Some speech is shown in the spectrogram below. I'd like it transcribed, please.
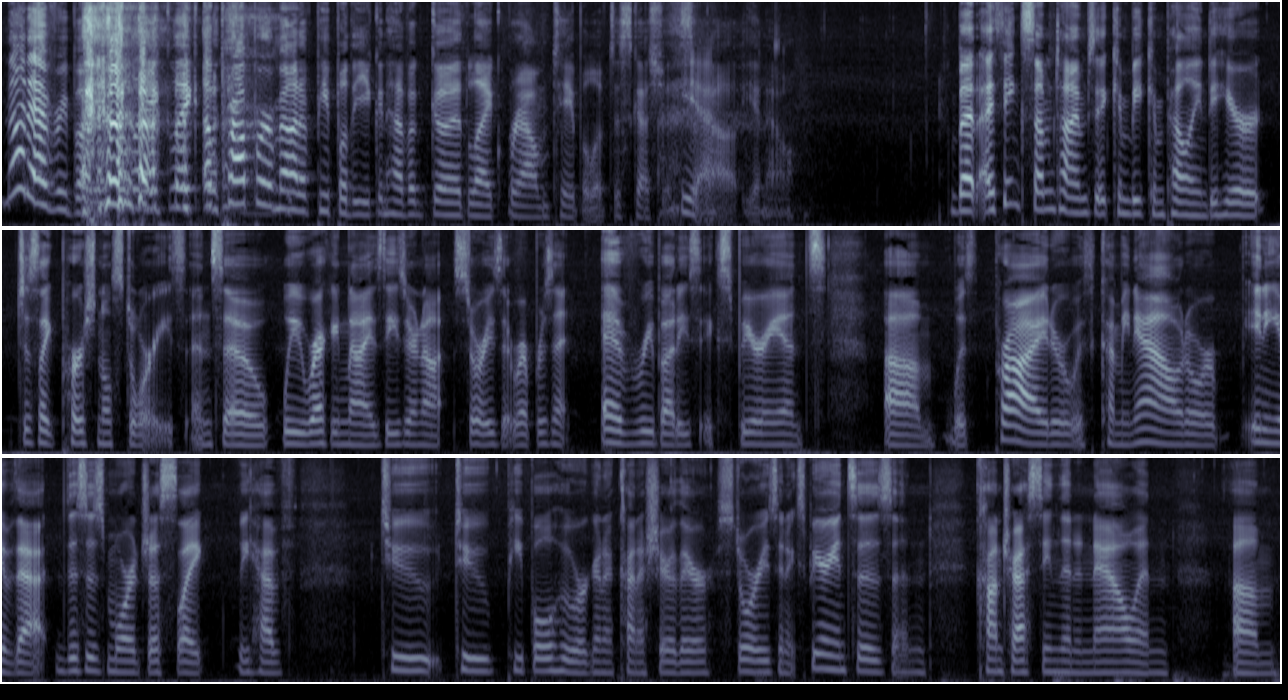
not everybody, but like like a proper amount of people that you can have a good like round table of discussions Yeah. about. You know. But I think sometimes it can be compelling to hear just like personal stories. And so we recognize these are not stories that represent everybody's experience um, with pride or with coming out or any of that. This is more just like we have two two people who are going to kind of share their stories and experiences and contrasting then and now and um,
